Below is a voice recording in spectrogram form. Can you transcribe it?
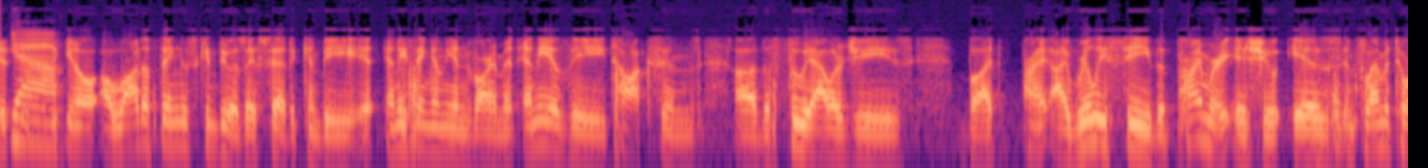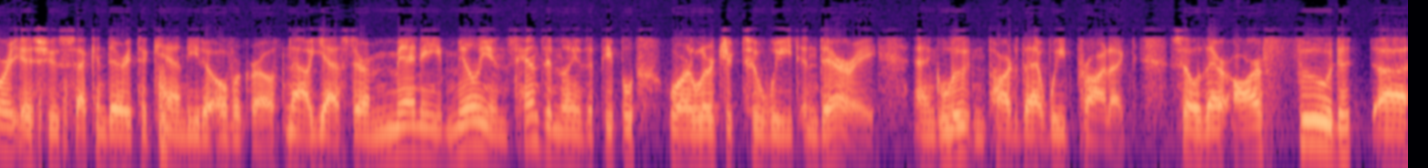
it, yeah. It, you know, a lot of things can do. As I said, it can be anything in the environment, any of the toxins, uh, the food allergies, but I really see the primary issue is inflammatory issues secondary to candida overgrowth. Now, yes, there are many millions, tens of millions of people who are allergic to wheat and dairy and gluten, part of that wheat product. So there are food uh,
